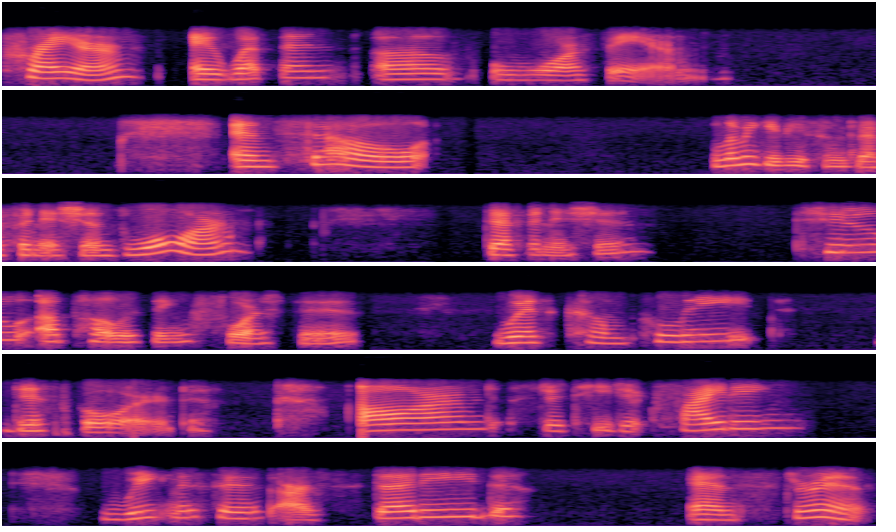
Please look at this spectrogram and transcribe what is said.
prayer, a weapon of warfare. And so let me give you some definitions. War definition two opposing forces with complete discord. Armed strategic fighting, weaknesses are studied, and strengths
